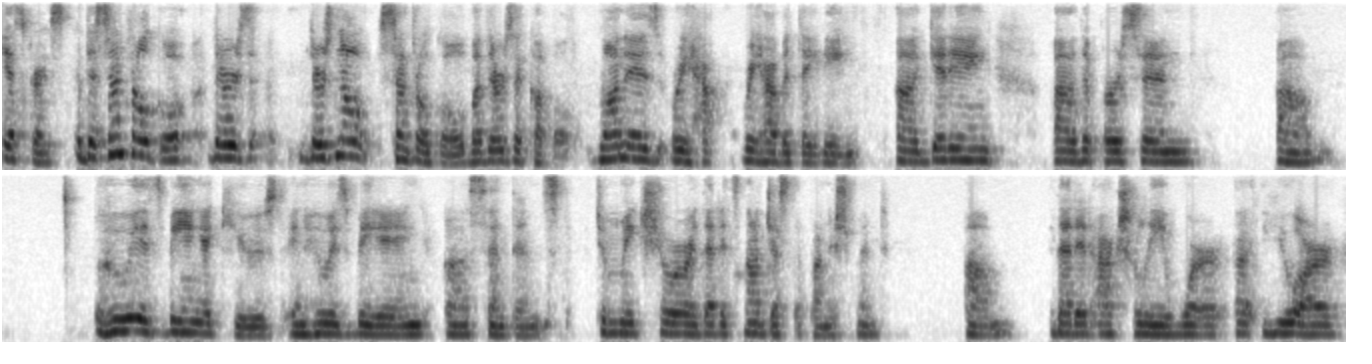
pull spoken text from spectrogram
Yes, Chris. The central goal, there's, there's no central goal, but there's a couple. One is rehab, rehabilitating, uh, getting uh, the person um, who is being accused and who is being uh, sentenced to make sure that it's not just a punishment, um, that it actually were, uh, you are,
